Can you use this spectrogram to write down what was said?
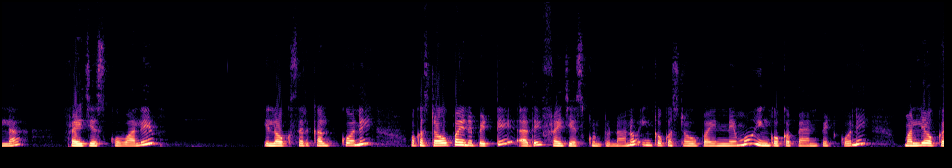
ఇలా ఫ్రై చేసుకోవాలి. ఇలా ఒకసారి కలుపుకొని ఒక స్టవ్ పైన పెట్టి అది ఫ్రై చేసుకుంటున్నాను. ఇంకొక స్టవ్ పైనేమో ఇంకొక ప్యాన్ పెట్టుకొని మళ్ళీ ఒక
